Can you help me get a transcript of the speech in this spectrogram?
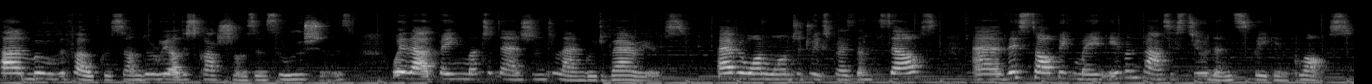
help move the focus on the real discussions and solutions without paying much attention to language barriers. Everyone wanted to express themselves and this topic made even passive students speak in class.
